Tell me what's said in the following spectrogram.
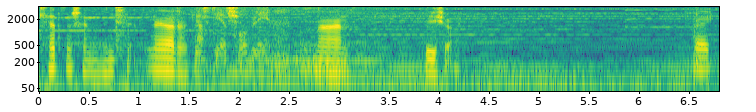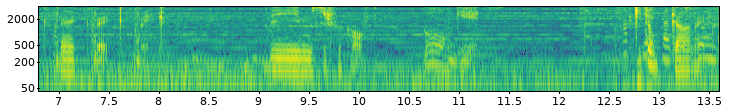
Kerzenschein, Winter. Naja, da geht Habt es ihr. Probleme? Nein. Bücher. Weg, weg, weg, weg. Die müsste ich verkaufen. Worum geht's? Es geht ihr um gar nichts.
